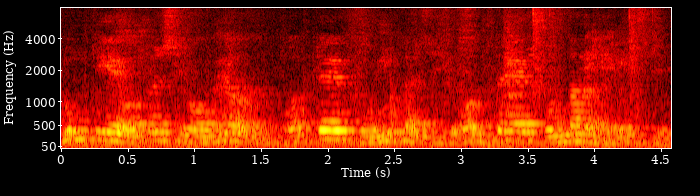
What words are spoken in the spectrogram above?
look 뒤에 어떤 식이 오면 어때 보인다지, 어때 본다는 알겠지.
